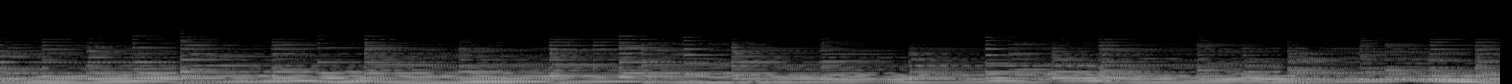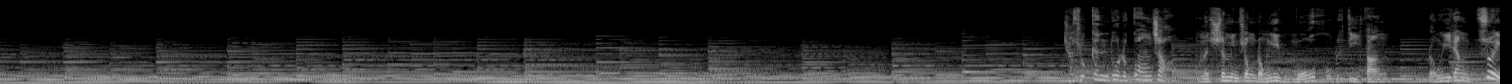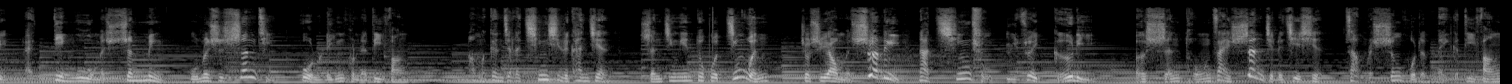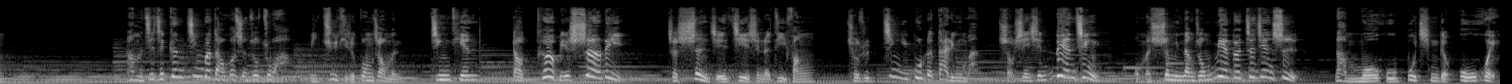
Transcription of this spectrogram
光照，我们生命中容易模糊的地方，容易让罪来玷污我们生命，无论是身体或灵魂的地方，让我们更加的清晰的看见，神今天透过经文，就是要我们设立那清楚与罪隔离，而神同在圣洁的界限，在我们的生活的每个地方。让我们接着更进一步的祷告，神说：主啊，你具体的光照我们，今天要特别设立这圣洁界限的地方。求主进一步的带领我们，首先先炼净我们生命当中面对这件事那模糊不清的污秽。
